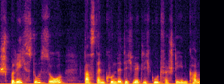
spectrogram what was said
Sprichst du so, dass dein Kunde dich wirklich gut verstehen kann.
